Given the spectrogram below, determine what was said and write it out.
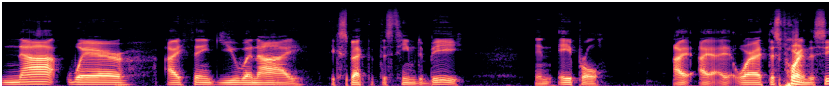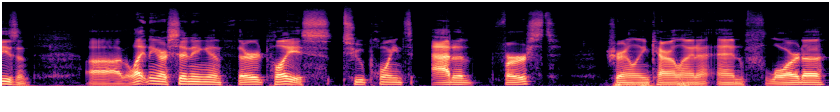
not where I think you and I expected this team to be in April, I, I, or at this point in the season. Uh, the Lightning are sitting in third place, two points out of first, trailing Carolina and Florida.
